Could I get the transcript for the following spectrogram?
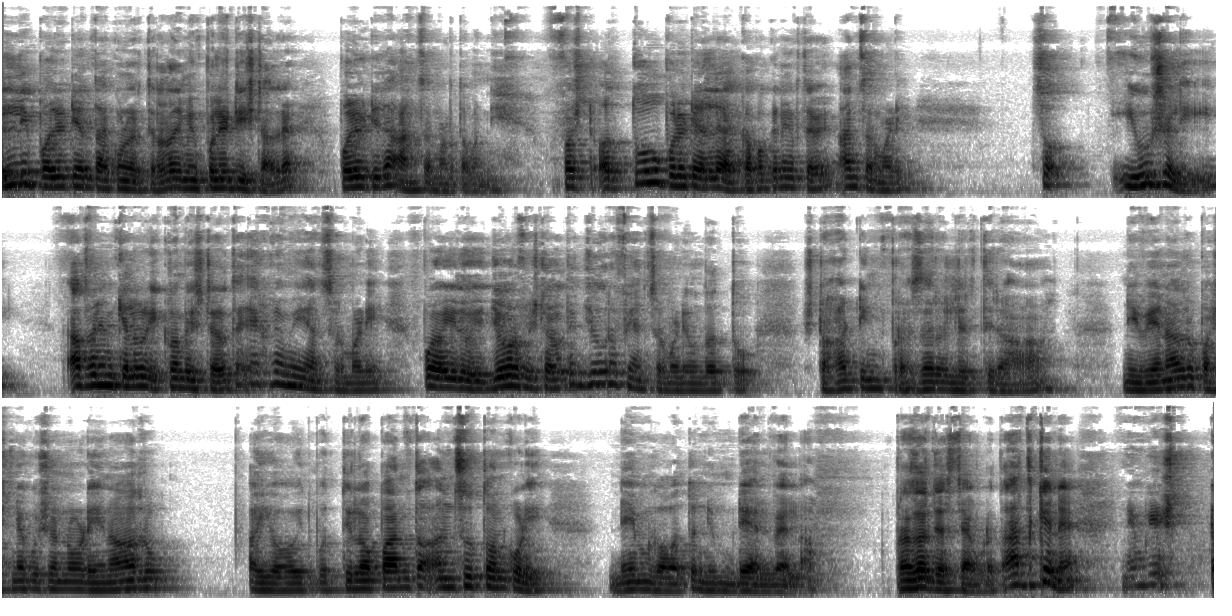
ಎಲ್ಲಿ ಪೊಲಿಟಿ ಅಂತ ಹಾಕೊಂಡಿರ್ತೀರಲ್ಲ ನಿಮಗೆ ಪೊಲಿಟಿ ಇಷ್ಟ ಆದರೆ ಪೊಲಿಟಿದ ಆನ್ಸರ್ ಮಾಡ್ತಾ ಬನ್ನಿ. ಫಸ್ಟ್ ಹತ್ತು ಪೊಲಿಟಿ ಅಲ್ಲೇ ಅಕ್ಕಪಕ್ಕನೇ ಇರ್ತವೆ ಆನ್ಸರ್ ಮಾಡಿ. ಸೊ ಯೂಶಲಿ ಅಥವಾ ನಿಮ್ಗೆ ಕೆಲವರು ಎಕನಾಮಿ ಇಷ್ಟ ಇರುತ್ತೆ ಎಕನಾಮಿ ಆನ್ಸರ್ ಮಾಡಿ. ಇದು ಜಿಯೋಗ್ರಫಿ ಇಷ್ಟ ಆಗುತ್ತೆ ಜಿಯೋಗ್ರಫಿ ಆನ್ಸರ್ ಮಾಡಿ ಒಂದು ಹತ್ತು. ಸ್ಟಾರ್ಟಿಂಗ್ ಪ್ರೆಸರಲ್ಲಿರ್ತೀರಾ ನೀವೇನಾದರೂ ಪ್ರಶ್ನೆ ಕ್ವಶನ್ ನೋಡಿ ಏನಾದರೂ, ಅಯ್ಯೋ, ಇದು ಗೊತ್ತಿಲ್ಲಪ್ಪ ಅಂತ ಅನಿಸುತ್ತೋ ಅಂದ್ಕೊಳ್ಳಿ ನಿಮ್ಗೆ ಅವತ್ತು ನಿಮ್ಮ ಡೇ ಅಲ್ವೇ ಅಲ್ಲ. ಪ್ರೆಸರ್ ಜಾಸ್ತಿ ಆಗ್ಬಿಡುತ್ತೆ. ಅದಕ್ಕೇ ನಿಮಗೆ ಇಷ್ಟ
